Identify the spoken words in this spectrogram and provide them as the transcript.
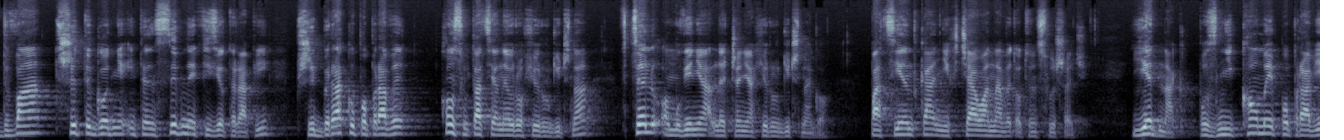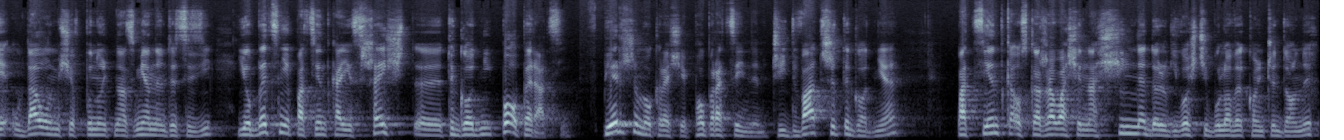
2-3 tygodnie intensywnej fizjoterapii, przy braku poprawy konsultacja neurochirurgiczna w celu omówienia leczenia chirurgicznego. Pacjentka nie chciała nawet o tym słyszeć. Jednak po znikomej poprawie udało mi się wpłynąć na zmianę decyzji i obecnie pacjentka jest 6 e, tygodni po operacji. W pierwszym okresie pooperacyjnym, czyli 2-3 tygodnie, pacjentka oskarżała się na silne dolegliwości bólowe kończyn dolnych,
